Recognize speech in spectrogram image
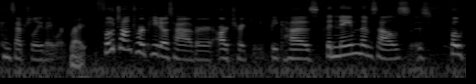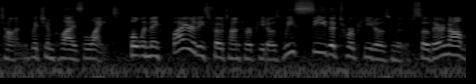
Conceptually, they work. Right. Photon torpedoes, however, are tricky because the name themselves is photon, which implies light. But when they fire these photon torpedoes, we see the torpedoes move. So they're not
